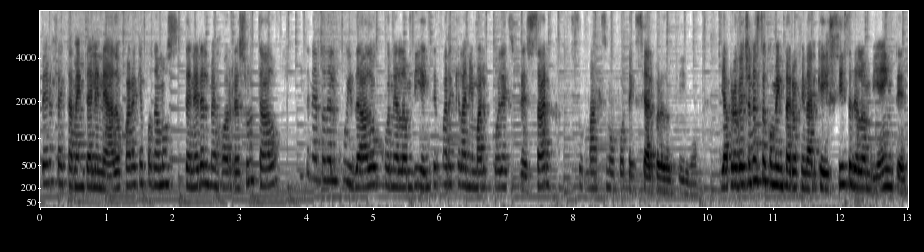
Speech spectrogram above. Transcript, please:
perfectamente alineado para que podamos tener el mejor resultado y tener todo el cuidado con el ambiente para que el animal pueda expresar su máximo potencial productivo. Y aprovechando este comentario final que hiciste del ambiente,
